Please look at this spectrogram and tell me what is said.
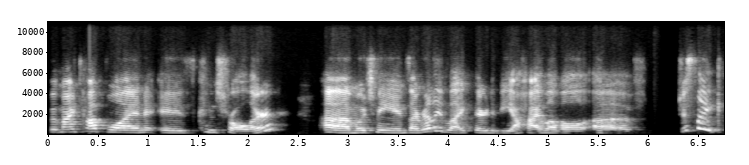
but my top one is controller, um, which means I really like there to be a high level of just like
